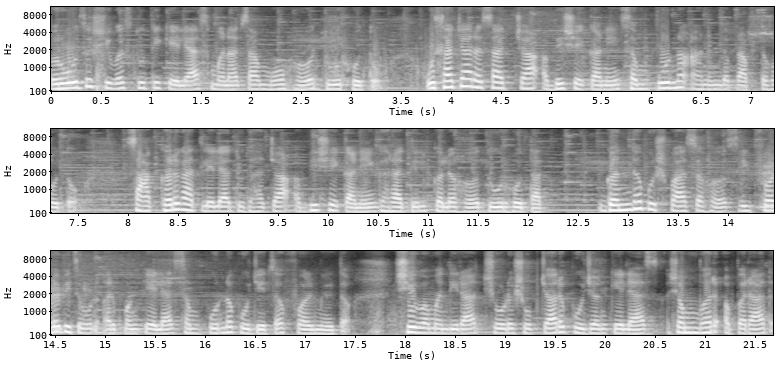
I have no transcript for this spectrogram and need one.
रोज शिवस्तुती केल्यास मनाचा मोह दूर होतो. उसाच्या रसाच्या अभिषेकाने संपूर्ण आनंद प्राप्त होतो. साखर घातलेल्या दुधाच्या अभिषेकाने घरातील कलह दूर होतात. गंधपुष्पासह श्रीफळ भिजवून अर्पण केल्यास संपूर्ण पूजेचं फळ मिळतं. शिवमंदिरात षोडशोपचार पूजन केल्यास शंभर अपराध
